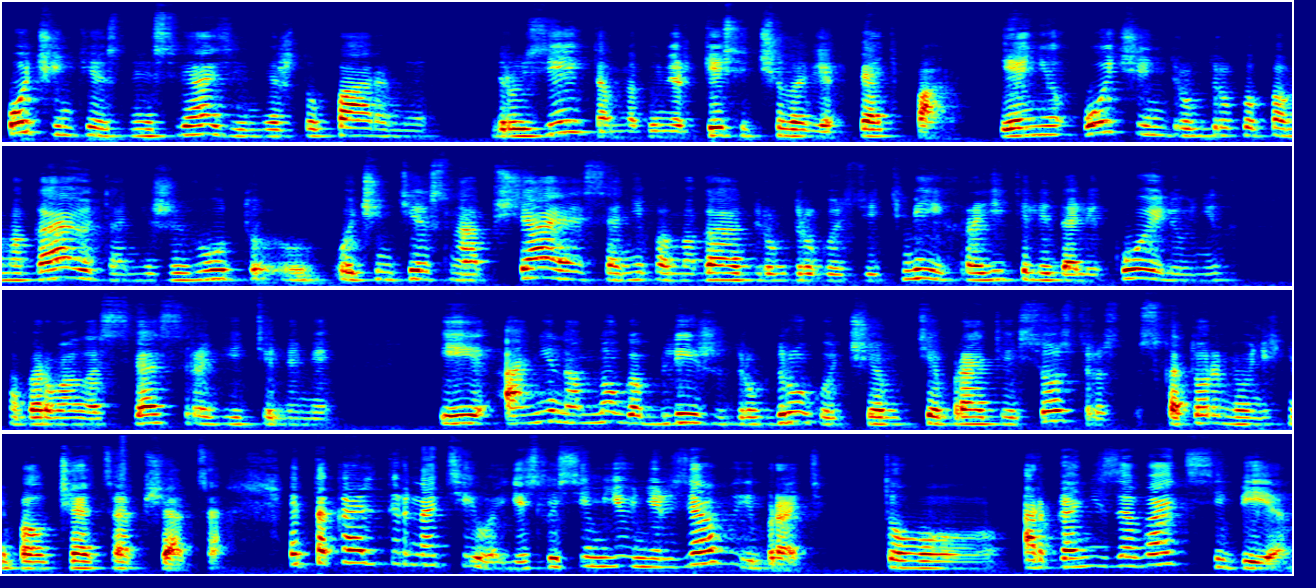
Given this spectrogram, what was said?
очень тесные связи между парами друзей, там, например, 10 человек, 5 пар. И они очень друг другу помогают, они живут э, очень тесно общаясь, они помогают друг другу с детьми, их родители далеко или у них оборвалась связь с родителями. И они намного ближе друг к другу, чем те братья и сестры, с которыми у них не получается общаться. Это такая альтернатива. Если семью нельзя выбрать, то организовать себе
